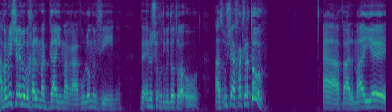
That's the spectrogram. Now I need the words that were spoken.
אבל מי שאין לו בכלל מגע עם הרע והוא לא מבין ואין לו שייכות מידות רעות אז הוא שייך רק לטוב. אבל מה יהיה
